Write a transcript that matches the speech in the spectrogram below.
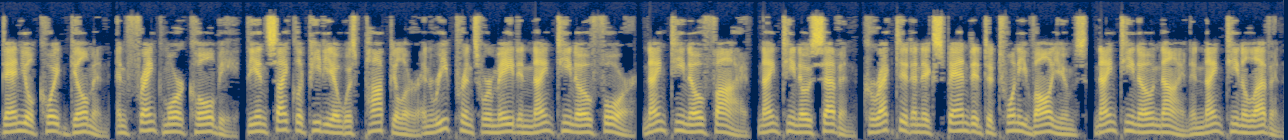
Daniel Coit Gilman, and Frank Moore Colby. The encyclopedia was popular and reprints were made in 1904, 1905, 1907, corrected and expanded to 20 volumes, 1909 and 1911.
